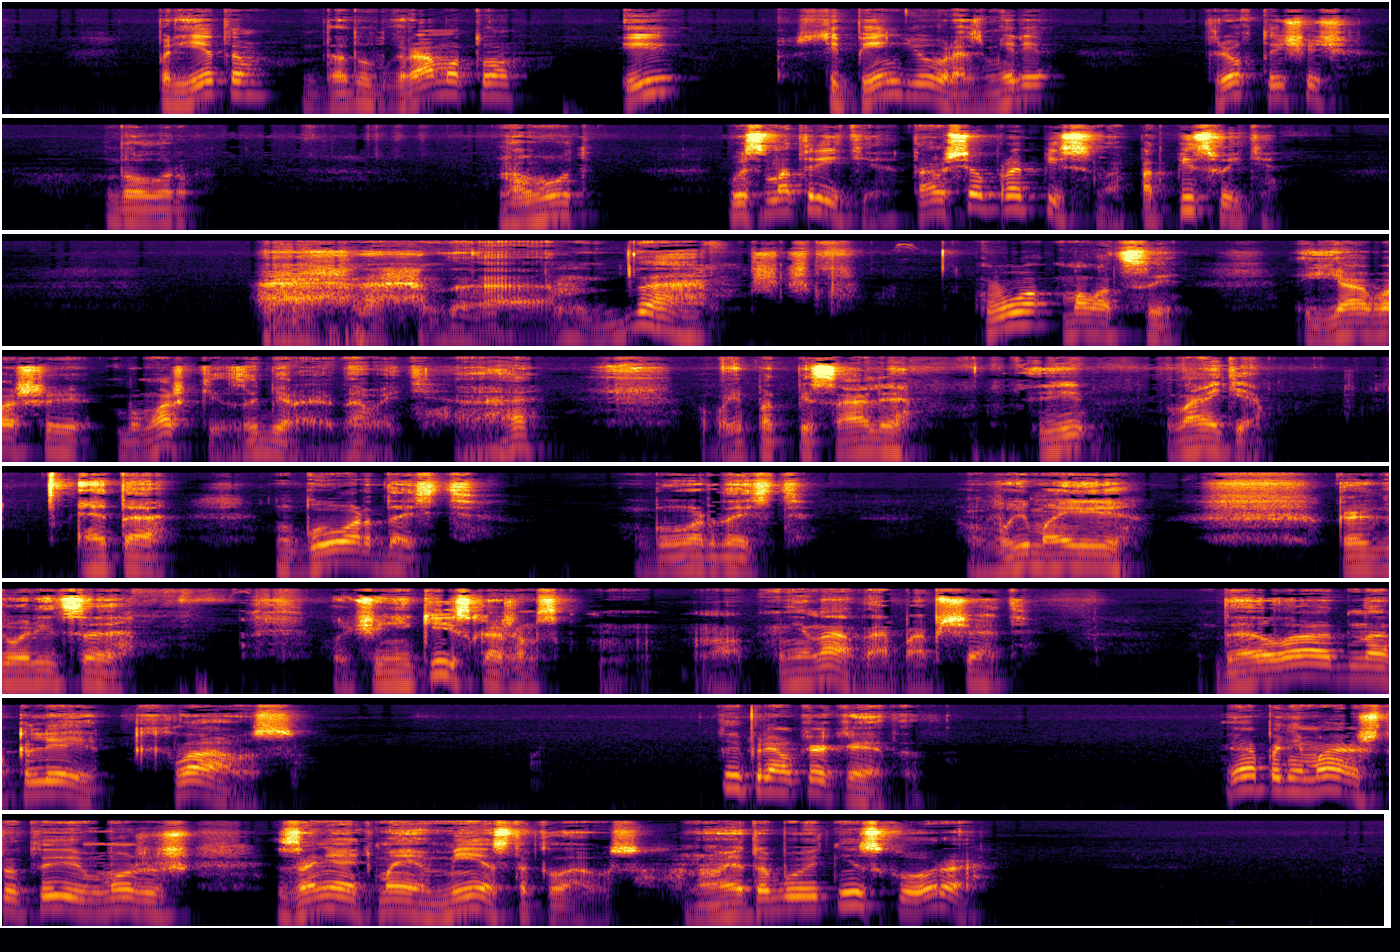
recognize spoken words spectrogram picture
При этом дадут грамоту и стипендию в размере 3000 долларов. Ну вот, вы смотрите, там все прописано. Подписывайте. Да, да, да. О, молодцы. Я ваши бумажки забираю. Давайте. Ага. Вы подписали. И, знаете, это гордость. Гордость. Вы мои, как говорится, ученики, скажем, ну, не надо обобщать. Да ладно, Клей, Клаус. Ты прям как этот. Я понимаю, что ты можешь занять мое место, Клаус, но это будет не скоро.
